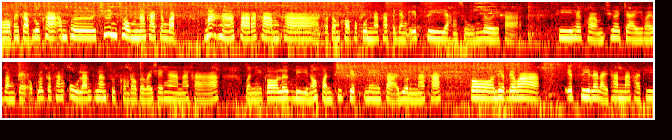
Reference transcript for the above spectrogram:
มอบให้กับลูกค้าอำเภอชื่นชมนะคะ จังหวัดมหาสารคามค่ะ ก็ต้องขอบพระคุณนะคะ ไปยัง FC อย่างสูงเลยค่ะ ที่ให้ความเชื่อใจไว้วางใจอกรถกับทางอู่ร้านกำนันสุดของเราไปไว้ใช้งานนะคะ วันนี้ก็เลิกดีเนาะวันที่ 7 เมษายนนะคะ ก็เรียกได้ว่า FC หลาย ๆ ท่านนะคะ ที่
